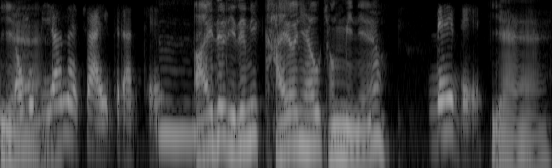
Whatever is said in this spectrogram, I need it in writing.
예. 너무 미안하죠 아이들한테. 음. 아이들 이름이 가연이하고 경민이에요. 네네. 예.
